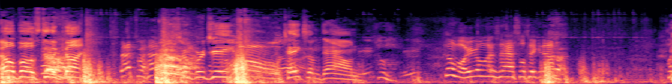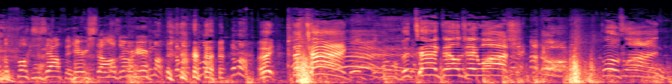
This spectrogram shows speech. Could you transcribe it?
Elbows to the gut. That's what happened. Super G, oh, takes him down. Come on, you're gonna let this asshole take it down. What the fuck is his outfit? Harry Styles over here? Come on, come on, come on, come on. Hey, the tag! The tag to LJ Wash! Clothesline!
